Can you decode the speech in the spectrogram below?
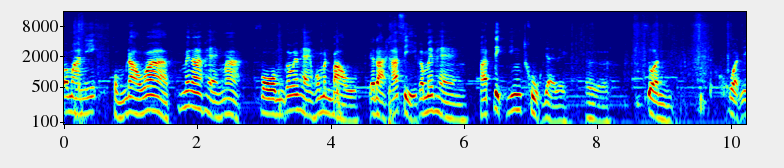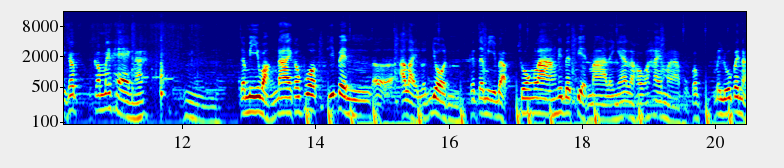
ประมาณนี้ผมเดาว่าไม่น่าแพงมาก โฟมก็ไม่แพงเพราะมันเบา กระดาษคลาสีก็ไม่แพงพลาสติกยิ่งถูกใหญ่เลย เออ ส่วนขวดนี้ก็ก็ไม่แพงนะ อืมจะมีหวังได้ก็พวกที่เป็นเอ่ออะไหล่รถยนต์ ก็จะมีแบบช่วงล่างที่ไปเปลี่ยนมาอะไรเงี้ยแล้วเขาก็ให้มาผมก็ไม่รู้ไปไหน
